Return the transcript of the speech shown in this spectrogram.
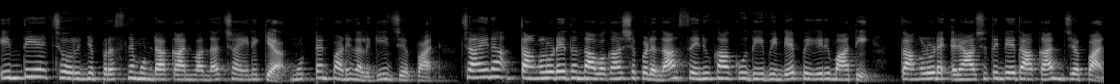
ഇന്ത്യയെ ചൊറിഞ്ഞ് പ്രശ്നമുണ്ടാക്കാൻ വന്ന ചൈനയ്ക്ക് മുട്ടൻ പണി നൽകി ജപ്പാൻ. ചൈന തങ്ങളുടേതെന്ന് അവകാശപ്പെടുന്ന സെനുകാക്കു ദ്വീപിന്റെ പേര് മാറ്റി തങ്ങളുടെ രാജ്യത്തിന്റേതാക്കാൻ ജപ്പാൻ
